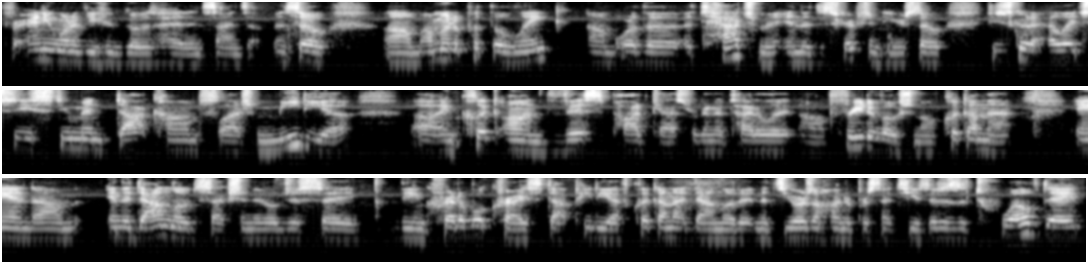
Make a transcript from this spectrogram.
for any one of you who goes ahead and signs up. And so um, I'm going to put the link um, or the attachment in the description here. So if you just go to lhcstumin.com slash media, uh, and click on this podcast. We're going to title it uh, Free Devotional. Click on that. And um, in the download section, it'll just say The Incredible Christ.pdf. Click on that, download it, and it's yours 100% to use. It is a 12 day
